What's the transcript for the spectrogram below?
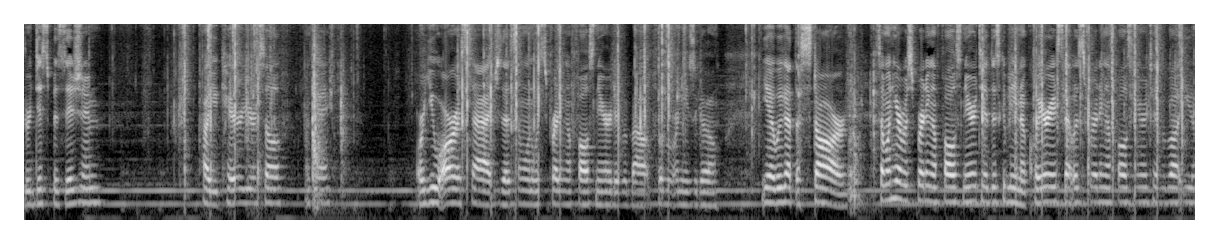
your disposition, how you carry yourself, okay? Or you are a Sag that someone was spreading a false narrative about. Flip it needs to go. Yeah, we got the star. Someone here was spreading a false narrative. This could be an Aquarius that was spreading a false narrative about you.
